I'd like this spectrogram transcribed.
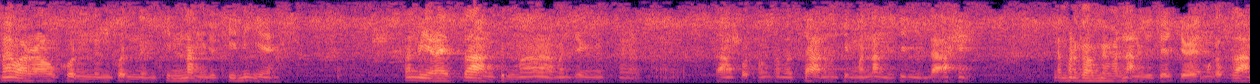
แม้ว่าเราคนหนึ่งคนหนึ่งที่นั่งอยู่ที่นี่ มันมีอะไรสร้างขึ้นมา มันจึงตามกฎของธรรมชาติมันจึงมานั่งอยู่ที่นี่ได้ แล้วมันก็ไม่มานั่งอยู่เฉยๆมันก็สร้าง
